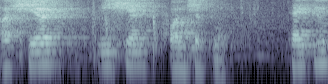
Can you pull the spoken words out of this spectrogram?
a shared Asian consciousness. Thank you.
